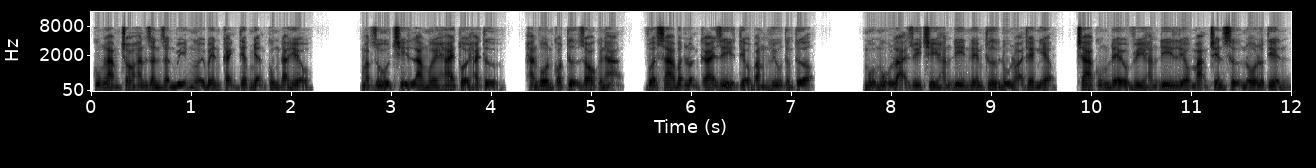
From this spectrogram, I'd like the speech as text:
cũng làm cho hắn dần dần bị người bên cạnh tiếp nhận cùng đã hiểu mặc dù chỉ là mười hai tuổi hải tử, hắn vốn có tự do quyền hạn, vượt xa bất luận cái gì tiểu bằng hữu tưởng tượng. Mụ mụ lại duy trì hắn đi nếm thử đủ loại thể nghiệm, cha cũng đều vì hắn đi liều mạng trên sự nỗ lực tiến,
